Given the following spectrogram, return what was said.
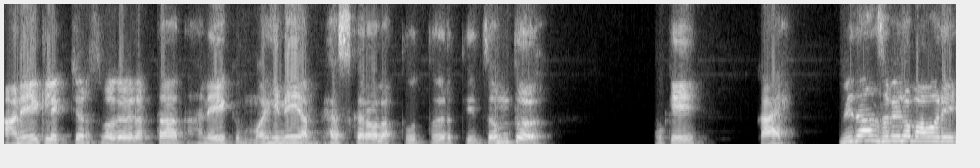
अनेक लेक्चर्स बघावे लागतात अनेक महिने अभ्यास करावा लागतो तर ते जमतं. ओके काय? विधानसभेला पावर आहे.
